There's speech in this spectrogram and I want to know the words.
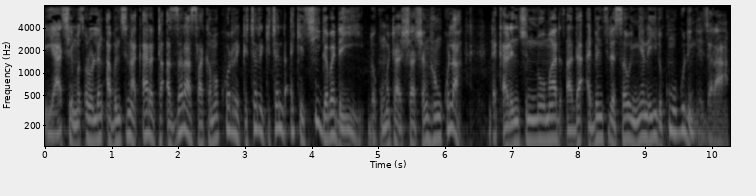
ya ce matsalolin abinci na ƙara ta'azzara sakamakon rikice-rikicen da ake ci gaba da yi da kuma tashashen hankula da ƙarancin noma da tsada abinci da sauyin yanayi da kuma gudun hijira.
